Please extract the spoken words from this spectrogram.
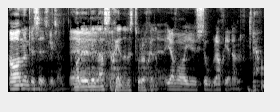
Ja, men precis liksom. Var du Eh, lilla skeden eller stora skeden? Jag var ju stora skeden. Jaha.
